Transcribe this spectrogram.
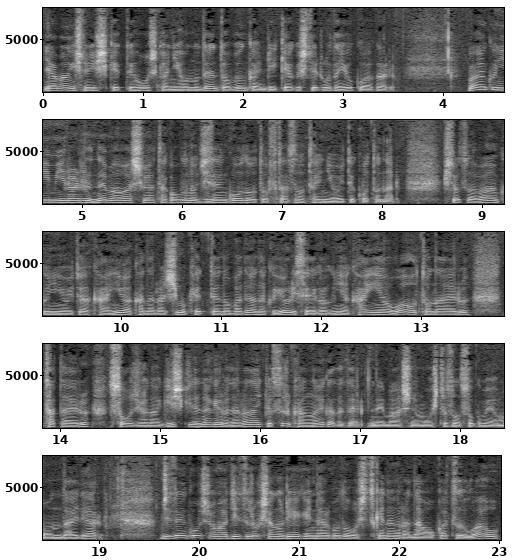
山岸の意思決定方式が日本の伝統文化に立脚していることがよくわかる。我が国に見られる根回しは他国の事前行動と2つの点において異なる。一つは我が国においては会議は必ずしも決定の場ではなく、より正確には会議は和を唱える、称える、壮重な儀式でなければならないとする考え方である。根回しのもう一つの側面は問題である。事前交渉が実力者の利益になることを押し付けながら、なおかつ和を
